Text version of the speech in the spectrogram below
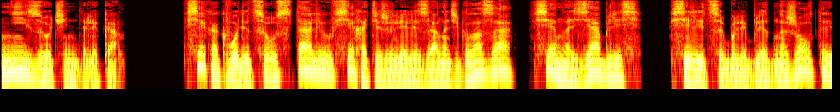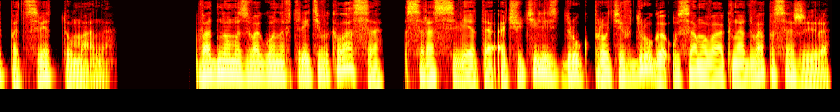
не из очень далека. Все, как водится, устали, у всех отяжелели за ночь глаза, все назяблись, все лица были бледно-желтые под цвет тумана. В одном из вагонов третьего класса с рассвета очутились друг против друга у самого окна два пассажира.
